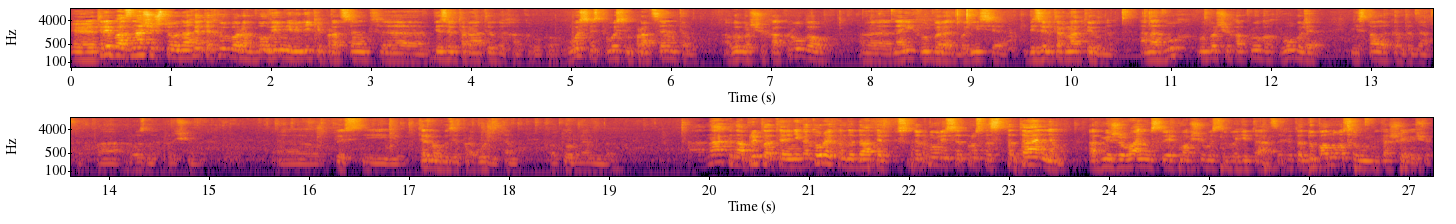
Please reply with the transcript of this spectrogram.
Э, Трэба адзначыць, што на гэтых выбарах быў вельмі вялікі працэнт э, безальтэрнатыўных акругаў. 88% выбарчых акругаў э, на іх выбары адбыліся безальтэрнатыўна. А на двух выбарчых акругах ввогуле не стала кандыдатаў па розных прычынах. Э, То есть і трэба будзе праводзіць там паўторныя выбары. Аднак, напрыклад, некаторыя кандыдаты сутыкнуліся проста з татальным абмежаваннем сваіх магчымасцей в агітацыі. Гэта Дубаносаў Мікашевічу,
